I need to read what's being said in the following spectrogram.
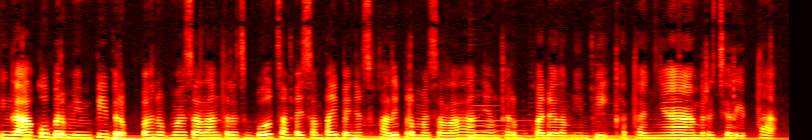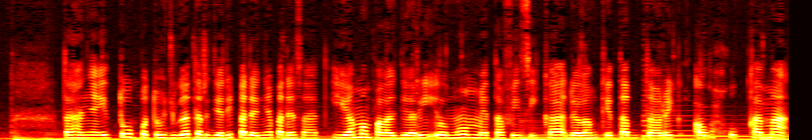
hingga aku bermimpi berpermasalahan tersebut sampai-sampai banyak sekali permasalahan yang terbuka dalam mimpi, katanya bercerita. Tak hanya itu, putuh juga terjadi padanya pada saat ia mempelajari ilmu metafisika dalam kitab Tariq al-Hukama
